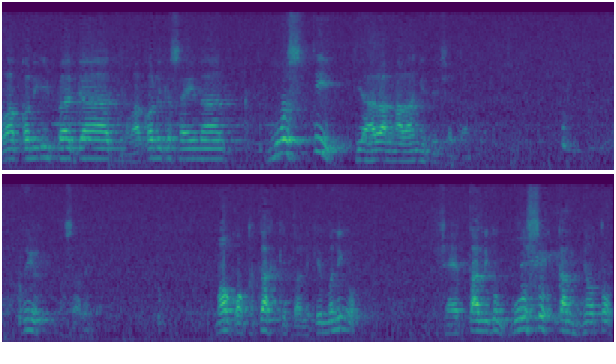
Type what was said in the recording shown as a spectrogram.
nglakoni ibadat, nglakoni kesainan, mesti dihalang-halangi dari setan. Ini masalahnya. Mau kok ketah kita niki meningok. Setan itu musuh kang nyoto.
